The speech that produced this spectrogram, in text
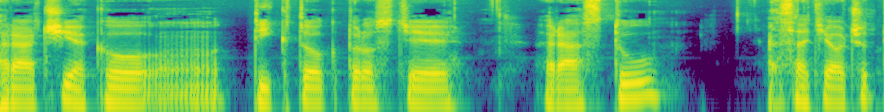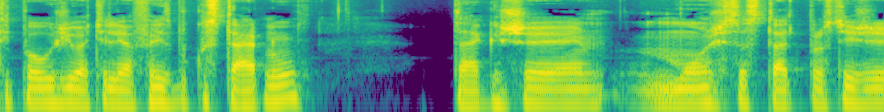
hráči ako TikTok proste rastú, zatiaľ čo tí používateľia Facebooku starnú, takže môže sa stať proste, že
